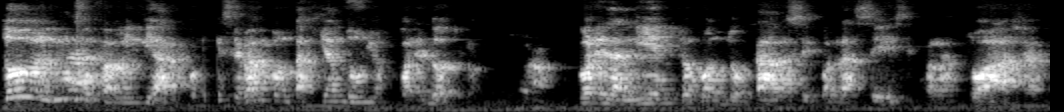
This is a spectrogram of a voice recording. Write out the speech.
Todo el grupo familiar, porque se van contagiando unos con el otro. Con el aliento, con tocarse, con las heces, con las toallas.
